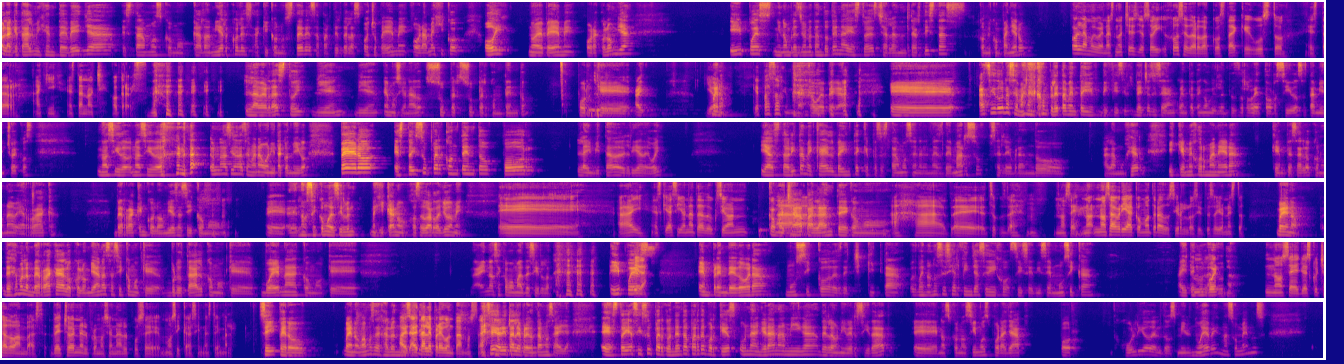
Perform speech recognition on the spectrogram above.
Hola, ¿qué tal mi gente bella? Estamos como cada miércoles aquí con ustedes a partir de las 8 pm hora México, hoy 9 pm hora Colombia. Y pues mi nombre es Jonathan Totena y esto es Charlando entre Artistas con mi compañero. Hola, muy buenas noches. Yo soy José Eduardo Acosta. Qué gusto estar aquí esta noche otra vez. La verdad estoy bien, bien emocionado, súper, súper contento porque, ay, bueno, ¿qué pasó? Me acabo de pegar. Eh, ha sido una semana completamente difícil. De hecho, si se dan cuenta, tengo mis lentes retorcidos, están bien chuecos. No ha sido, no ha sido, no ha sido una semana bonita conmigo, pero estoy súper contento por la invitada del día de hoy. Y hasta ahorita me cae el 20 que pues estamos en el mes de marzo celebrando a la mujer y qué mejor manera que empezarlo con una berraca. Berraca en Colombia es así como, eh, eh, no sé cómo decirlo en mexicano. José Eduardo, ayúdame. Eh, ay, es que así una traducción. Como echada para adelante, como. Ajá, no sé, no, no sabría cómo traducirlo, si te soy honesto. Bueno, dejémoslo en berraca, lo colombiano es así como que brutal, como que buena, como que Ay, no sé cómo más decirlo. Y pues, emprendedora, músico desde chiquita. Bueno, no sé si al fin ya se dijo, si se dice música. Ahí tengo mm, la duda. No sé, yo he escuchado ambas. De hecho, en el promocional puse música, si no estoy mal. Sí, pero bueno, vamos a dejarlo en música. Ahorita le preguntamos. Sí, ahorita le preguntamos a ella. Estoy así súper contento aparte porque es una gran amiga de la universidad. Eh, nos conocimos por allá por julio del 2009, más o menos.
